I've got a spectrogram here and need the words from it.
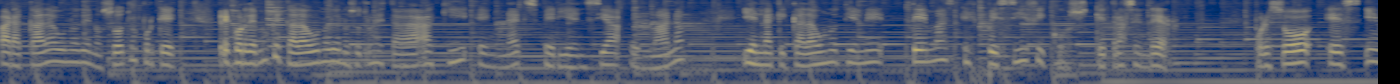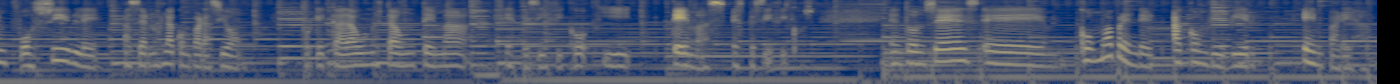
para cada uno de nosotros, porque recordemos que cada uno de nosotros está aquí en una experiencia humana y en la que cada uno tiene temas específicos que trascender. Por eso es imposible hacernos la comparación, porque cada uno está en un tema específico y temas específicos. Entonces, eh, ¿cómo aprender a convivir en pareja?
